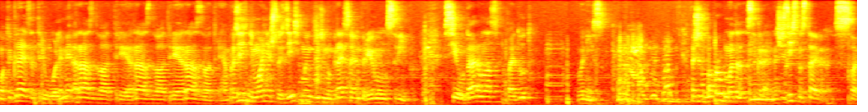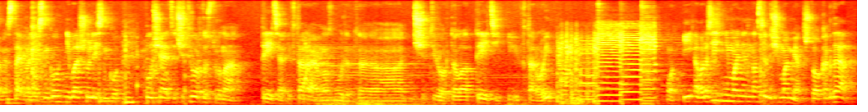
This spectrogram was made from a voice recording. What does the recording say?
Вот, играется триолями. Раз, два, три, раз, два, три, раз, два, три. Обратите внимание, что здесь мы будем играть с вами приемом свип. Все удары у нас пойдут вниз. Значит, попробуем это сыграть. Значит, здесь мы ставим, с вами ставим лесенку, небольшую лесенку. Получается четвертая струна, третья и вторая у нас будет э, четвертая, лад, третий и второй. Вот. И обратите внимание на следующий момент, что когда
